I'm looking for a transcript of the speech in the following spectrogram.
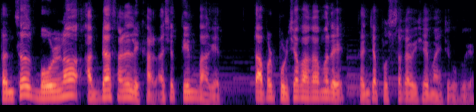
त्यांचं बोलणं अभ्यास आणि लिखाण असे तीन भाग आहेत. तर आपण पुढच्या भागामध्ये त्यांच्या पुस्तकाविषयी माहिती बघूया.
